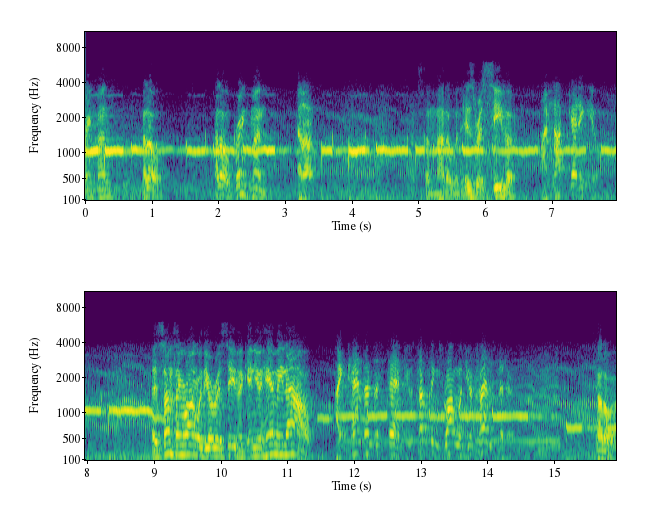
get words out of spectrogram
Brinkman? Hello? Hello, Brinkman. Hello? What's the matter with his receiver? I'm not getting you. There's something wrong with your receiver. Can you hear me now? I can't understand you. Something's wrong with your transmitter. Hello.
